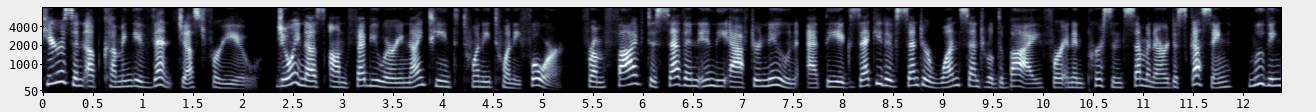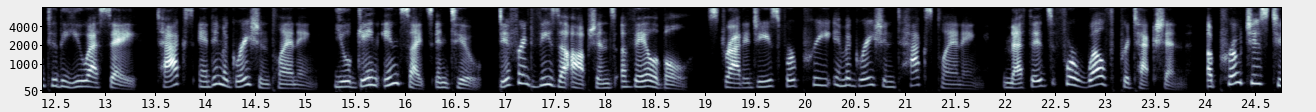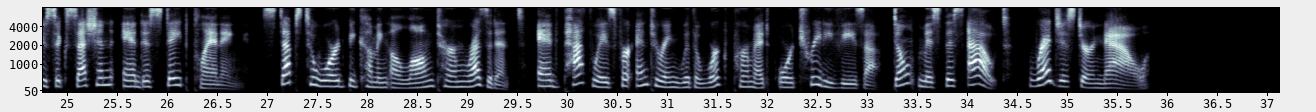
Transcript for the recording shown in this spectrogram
Here's an upcoming event just for you. Join us on February 19, 2024, from 5 to 7 in the afternoon at the Executive Center 1 Central Dubai for an in person seminar discussing moving to the USA, tax and immigration planning. You'll gain insights into different visa options available, strategies for pre immigration tax planning, methods for wealth protection, approaches to succession and estate planning, steps toward becoming a long term resident, and pathways for entering with a work permit or treaty visa. Don't miss this out. Register now.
